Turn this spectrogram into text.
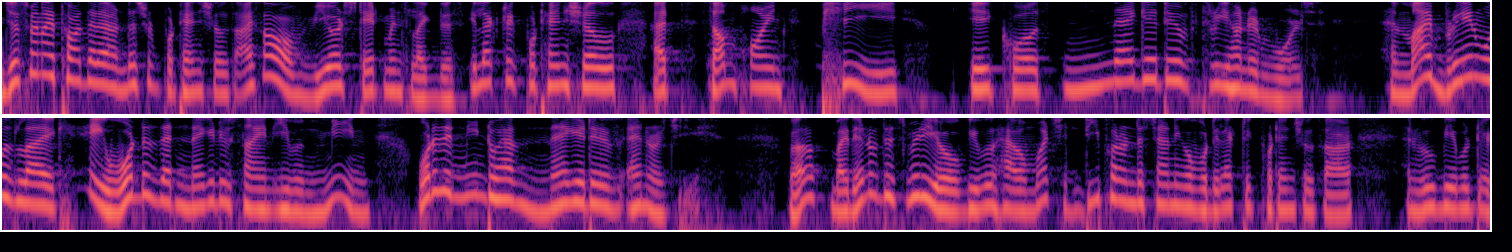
Just when I thought that I understood potentials, I saw weird statements like this. Electric potential at some point P equals negative 300 volts. And my brain was like, hey, what does that negative sign even mean? What does it mean to have negative energy? Well, by the end of this video, we will have a much deeper understanding of what electric potentials are, and we'll be able to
